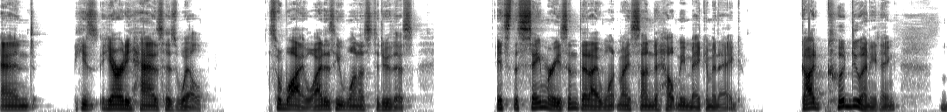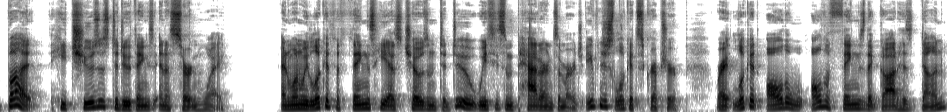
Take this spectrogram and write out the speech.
and he's he already has his will. So why? Why does he want us to do this? It's the same reason that I want my son to help me make him an egg. God could do anything, but he chooses to do things in a certain way. And when we look at the things he has chosen to do, we see some patterns emerge. Even just look at scripture, right? Look at all the all the things that God has done.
